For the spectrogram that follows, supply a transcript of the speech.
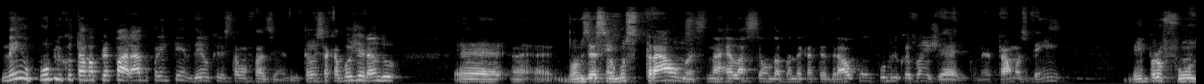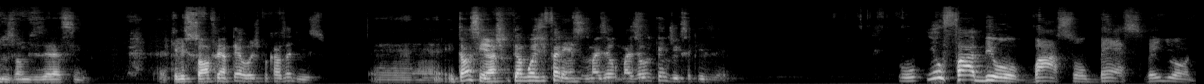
nem o público estava preparado para entender o que eles estavam fazendo. Então isso acabou gerando, é, é, vamos dizer assim, alguns traumas na relação da banda catedral com o público evangélico, né? Traumas bem, bem profundos, vamos dizer assim, é, que eles sofrem até hoje por causa disso. É, então assim, acho que tem algumas diferenças, mas eu, mas eu entendi o que você quis dizer. O, e o Fábio Basso, ou Bass, vem de onde?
